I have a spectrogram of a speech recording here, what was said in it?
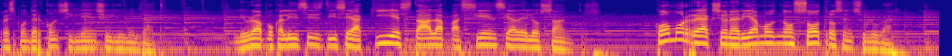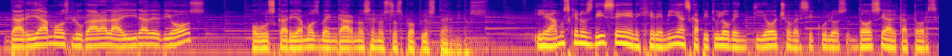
responder con silencio y humildad. El libro de Apocalipsis dice, aquí está la paciencia de los santos. ¿Cómo reaccionaríamos nosotros en su lugar? ¿Daríamos lugar a la ira de Dios o buscaríamos vengarnos en nuestros propios términos? Leamos que nos dice en Jeremías capítulo 28 versículos 12 al 14.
